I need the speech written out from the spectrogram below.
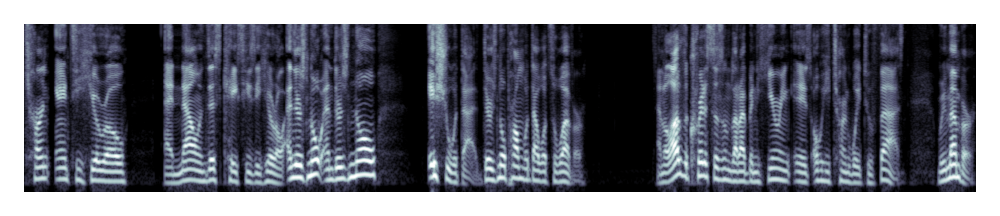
turned anti-hero and now in this case he's a hero. And there's no and there's no issue with that. There's no problem with that whatsoever. And a lot of the criticism that I've been hearing is, "Oh, he turned way too fast." Remember,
